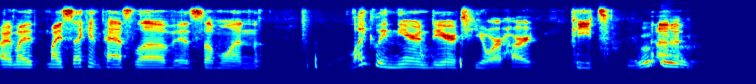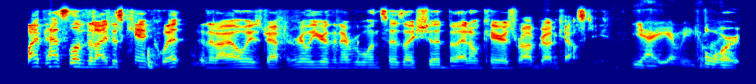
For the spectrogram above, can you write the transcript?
All right, my my second past love is someone likely near and dear to your heart, Pete. Uh, my past love that I just can't quit, and that I always draft earlier than everyone says I should, but I don't care is Rob Gronkowski. yeah, yeah, I mean, come on. For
